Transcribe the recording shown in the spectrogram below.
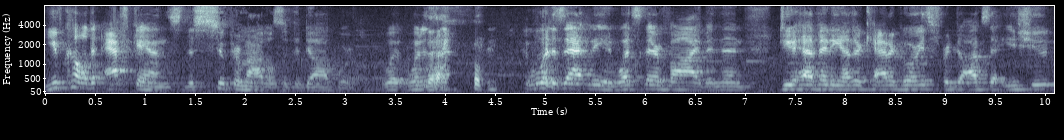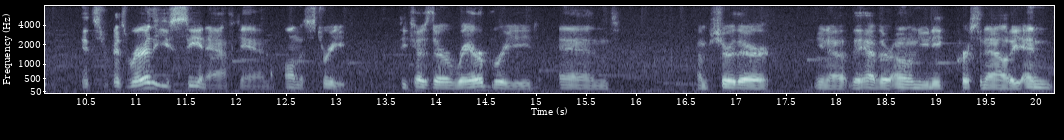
You've called Afghans the supermodels of the dog world. What, what, does that, what does that mean? What's their vibe? And then, do you have any other categories for dogs that you shoot? It's it's rare that you see an Afghan on the street because they're a rare breed, and I'm sure they're you know they have their own unique personality, and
